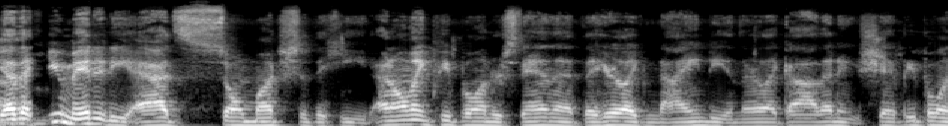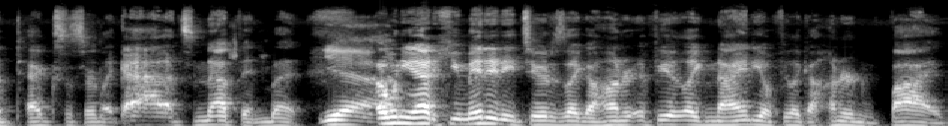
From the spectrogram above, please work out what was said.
yeah, the um, humidity adds so much to the heat. I don't think people understand that. They hear like 90 and they're like, ah, that ain't shit. People in Texas are like, ah, that's nothing. But yeah, But when you add humidity to it, it's like 100. If you're like 90, you'll feel like 105.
